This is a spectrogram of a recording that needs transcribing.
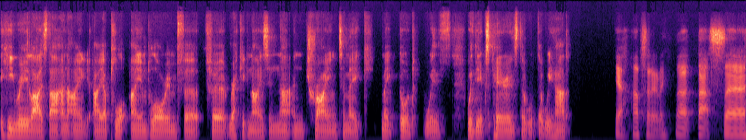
he realized that, and I I applaud I implore him for for recognizing that and trying to make make good with with the experience that that we had. Yeah, absolutely. That that's uh,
